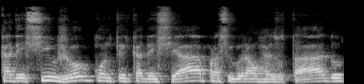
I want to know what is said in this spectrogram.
cadencie o jogo quando tem que cadenciar para segurar um resultado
